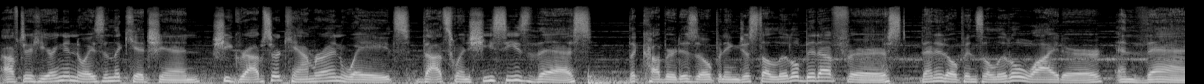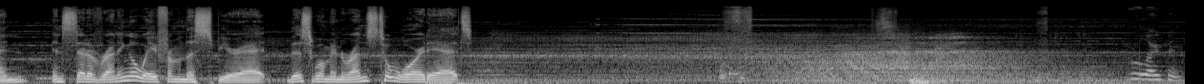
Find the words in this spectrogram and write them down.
After hearing a noise in the kitchen, she grabs her camera and waits. That's when she sees this. The cupboard is opening just a little bit at first, then it opens a little wider, and then, instead of running away from the spirit, this woman runs toward it. Open.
